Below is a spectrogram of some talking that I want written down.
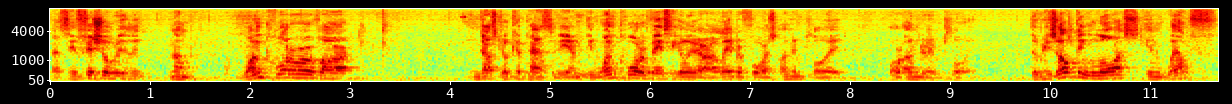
That's the official really number. One quarter of our industrial capacity empty, one quarter basically our labor force unemployed or underemployed. The resulting loss in wealth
